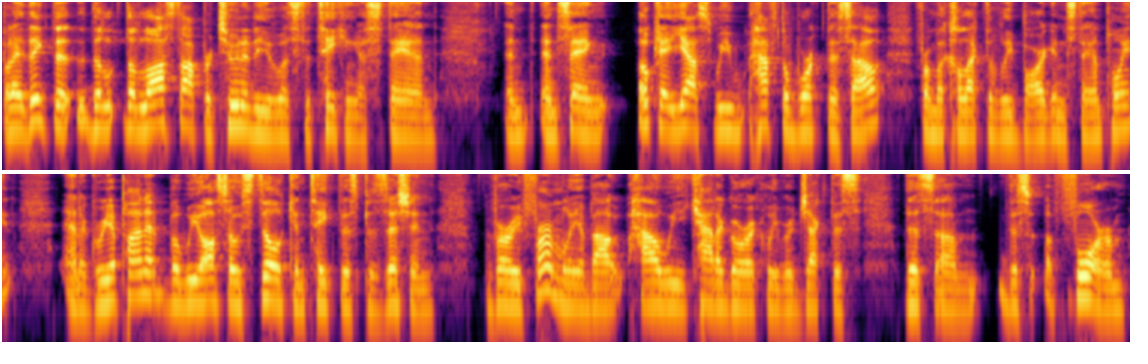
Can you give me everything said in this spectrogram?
But I think that the, the lost opportunity was to taking a stand and, and saying, okay, yes, we have to work this out from a collectively bargained standpoint and agree upon it, but we also still can take this position very firmly about how we categorically reject this this um this form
